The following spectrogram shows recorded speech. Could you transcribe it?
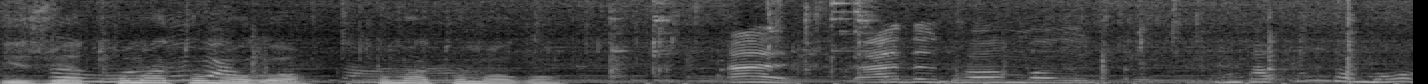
이수야 토마토 먹어. 토마토 먹어. 아 나도 더 먹을게 밥좀 더 먹어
